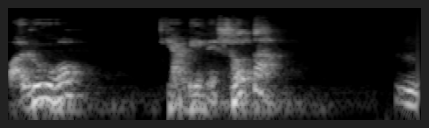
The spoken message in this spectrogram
o a Lugo que a Minnesota. Mm.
